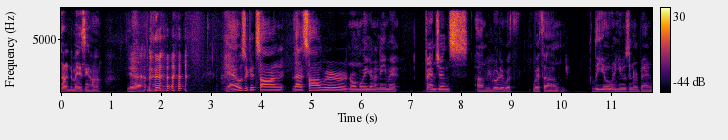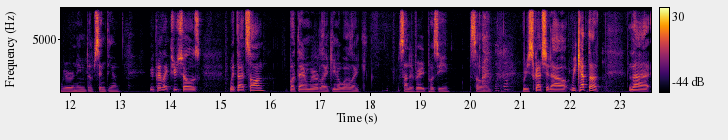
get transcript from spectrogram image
Sounded amazing, huh? Yeah. Yeah, it was a good song. That song we were normally gonna name it Vengeance. Um, we wrote it with with um, Leo when he was in our band. We were named Absinthium. We played like two shows with that song, but then we were like, you know what, like, sounded very pussy, so we scratched it out. We kept the the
